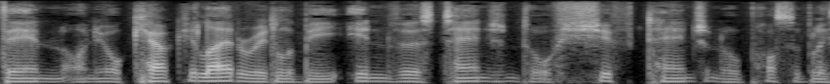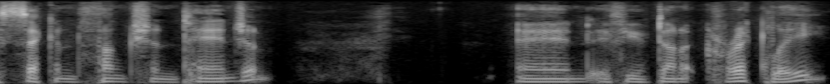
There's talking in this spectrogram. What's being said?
then on your calculator it'll be inverse tangent or shift tangent or possibly second function tangent and if you've done it correctly,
